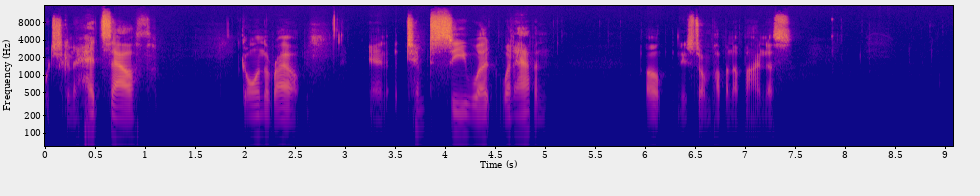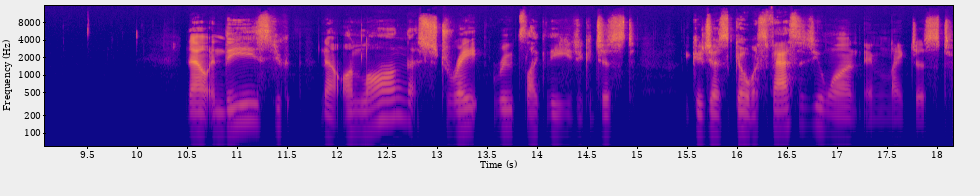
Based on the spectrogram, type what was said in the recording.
We're just going to head south, go on the route, and attempt to see what, what happened. Oh, new storm popping up behind us. Now, in these, you now on long straight routes like these, you could just you could just go as fast as you want and like just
